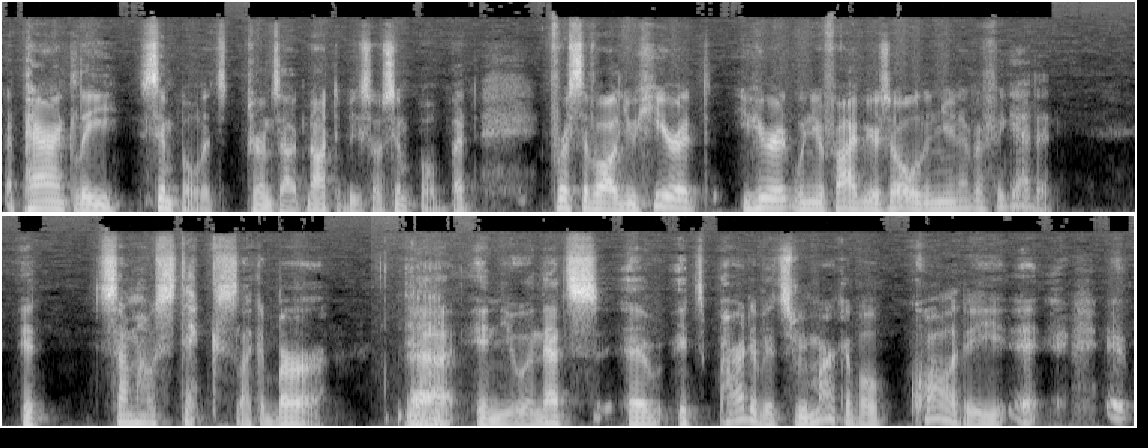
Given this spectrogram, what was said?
apparently simple. It turns out not to be so simple. But first of all, you hear it. You hear it when you're five years old, and you never forget it. It somehow sticks like a burr yeah. uh, in you, and that's uh, it's part of its remarkable quality. It, it,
